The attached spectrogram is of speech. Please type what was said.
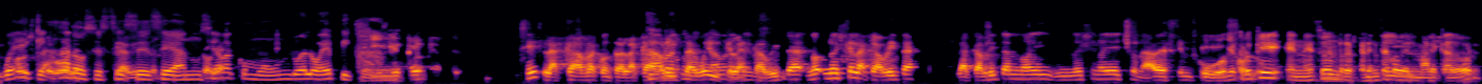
Güey, claro, se, se, se, se anunciaba como un duelo épico. historia. Sí, la cabra contra la cabrita, güey, cabra, que la cabrita, no, no es que la cabrita, la cabrita no, hay, no es que no haya hecho nada, es que Sí, jugó yo creo que en eso, en Sí, referente a lo del marcador,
